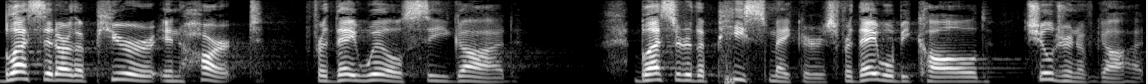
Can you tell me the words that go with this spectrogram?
Blessed are the pure in heart, for they will see God. Blessed are the peacemakers, for they will be called children of God.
